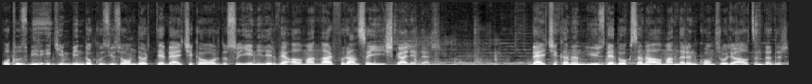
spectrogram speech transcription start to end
31 Ekim 1914'te Belçika ordusu yenilir ve Almanlar Fransa'yı işgal eder. Belçika'nın %90'ı Almanların kontrolü altındadır.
